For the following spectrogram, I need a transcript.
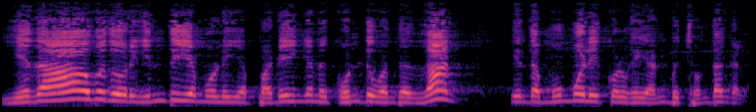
ஏதாவது ஒரு இந்திய மொழியை படிங்கன்னு கொண்டு வந்ததுதான் இந்த மும்மொழி கொள்கை அன்பு சொந்தங்கள்.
